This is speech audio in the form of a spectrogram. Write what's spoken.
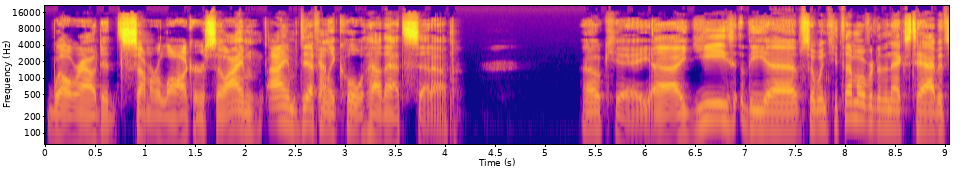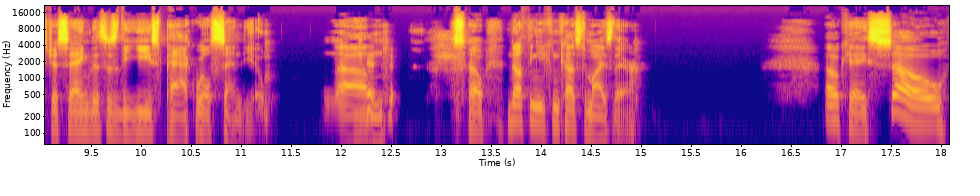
well-rounded summer logger. So I'm I'm definitely cool with how that's set up. Okay, uh, yeast. The uh, so when you thumb over to the next tab, it's just saying this is the yeast pack we'll send you. Um, so nothing you can customize there. Okay, so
